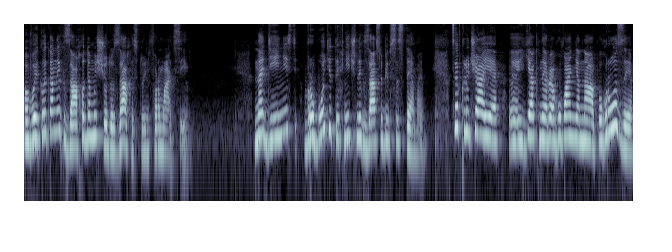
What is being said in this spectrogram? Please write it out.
викликаних заходами щодо захисту інформації надійність в роботі технічних засобів системи. Це включає е, як не реагування на погрози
